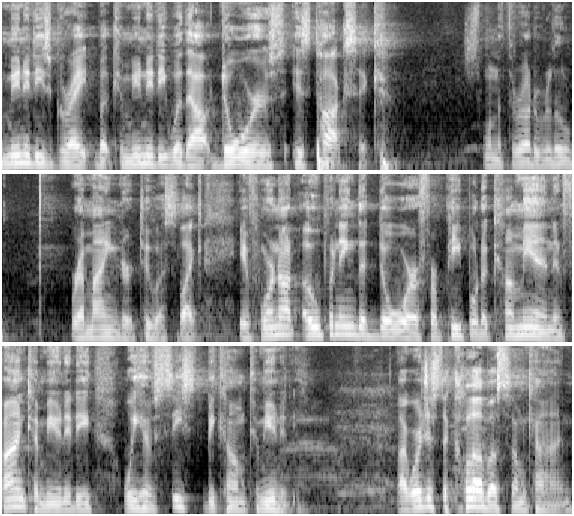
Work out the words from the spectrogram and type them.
Community's great, but community without doors is toxic. Just want to throw out a little reminder to us. Like, if we're not opening the door for people to come in and find community, we have ceased to become community. Like, we're just a club of some kind.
